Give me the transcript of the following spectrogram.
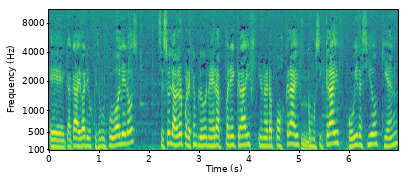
eh, que acá hay varios que somos futboleros, se suele hablar, por ejemplo, de una era pre-Cruyff y una era post-Cruyff, Mm. como si Cruyff hubiera sido quien,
